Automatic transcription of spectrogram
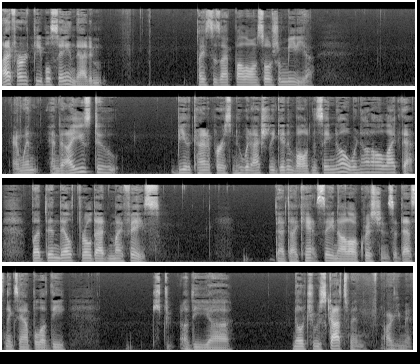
I've heard people saying that in places I follow on social media. And when and I used to be the kind of person who would actually get involved and say, "No, we're not all like that." But then they'll throw that in my face. That I can't say not all Christians. That that's an example of the of the uh, no true Scotsman argument.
